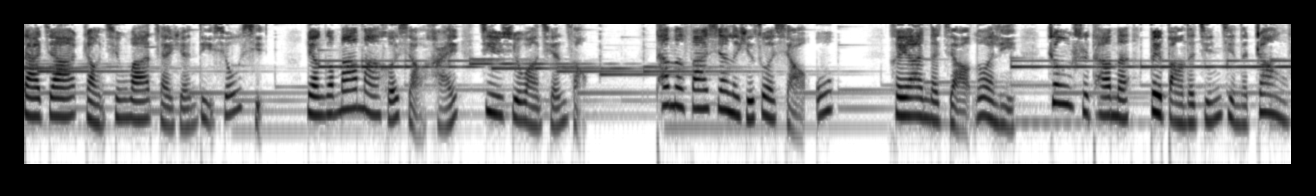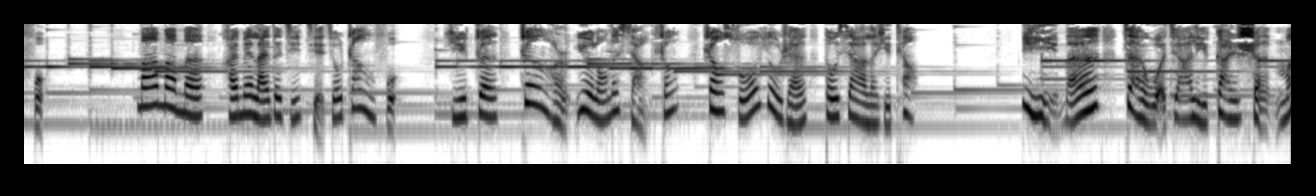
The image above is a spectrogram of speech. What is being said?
大家让青蛙在原地休息。两个妈妈和小孩继续往前走。他们发现了一座小屋。黑暗的角落里，正是他们被绑得紧紧的丈夫。妈妈们还没来得及解救丈夫，一阵震耳欲聋的响声让所有人都吓了一跳。你们在我家里干什么？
